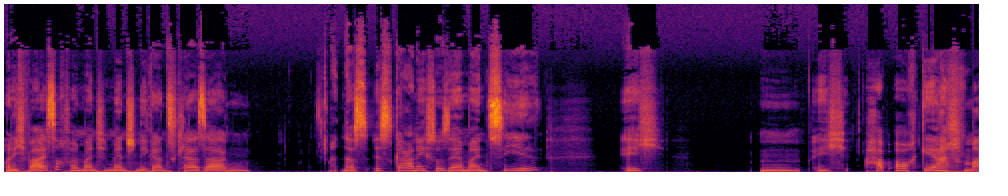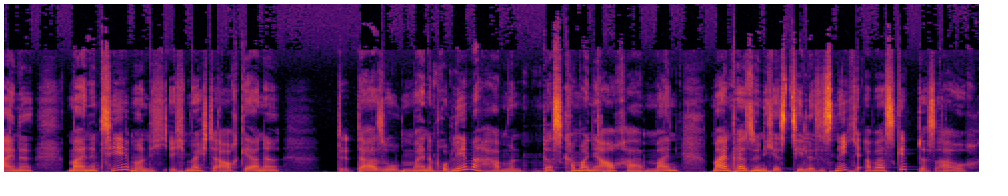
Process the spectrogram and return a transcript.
Und ich weiß auch von manchen Menschen, die ganz klar sagen, das ist gar nicht so sehr mein Ziel. Ich Mm, ich habe auch gern meine, meine Themen und ich, ich möchte auch gerne da so meine Probleme haben und das kann man ja auch haben. Mein, mein persönliches Ziel ist es nicht, aber es gibt es auch.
